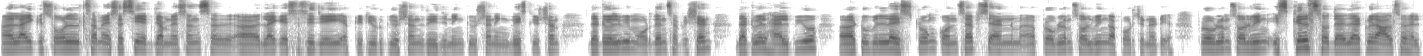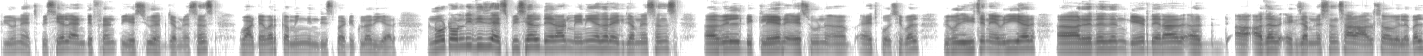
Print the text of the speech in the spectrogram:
uh, like solve some ssc examinations uh, uh, like ssc JE aptitude questions reasoning question english question. That will be more than sufficient. That will help you uh, to build a strong concepts and uh, problem solving opportunity problem solving skills so that, that will also help you in hpcl and different psu examinations whatever coming in this particular year. Not only this hpcl there are many other examinations uh, will declare as soon uh, as possible because each and every year uh, rather than gate there are uh, other examinations are also available.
